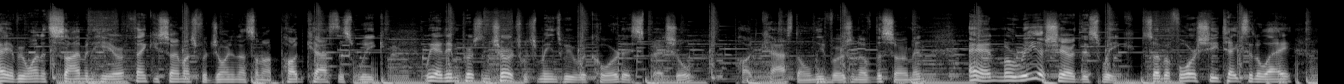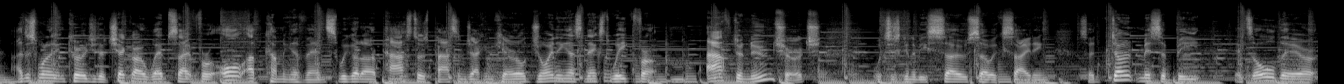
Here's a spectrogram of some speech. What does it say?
Hey everyone, it's Simon here. Thank you so much for joining us on our podcast this week. We had in person church, which means we record a special podcast only version of the sermon. And Maria shared this week. So before she takes it away, I just want to encourage you to check our website for all upcoming events. We got our pastors, Pastor Jack and Carol, joining us next week for afternoon church, which is going to be so, so exciting. So don't miss a beat. It's all there.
